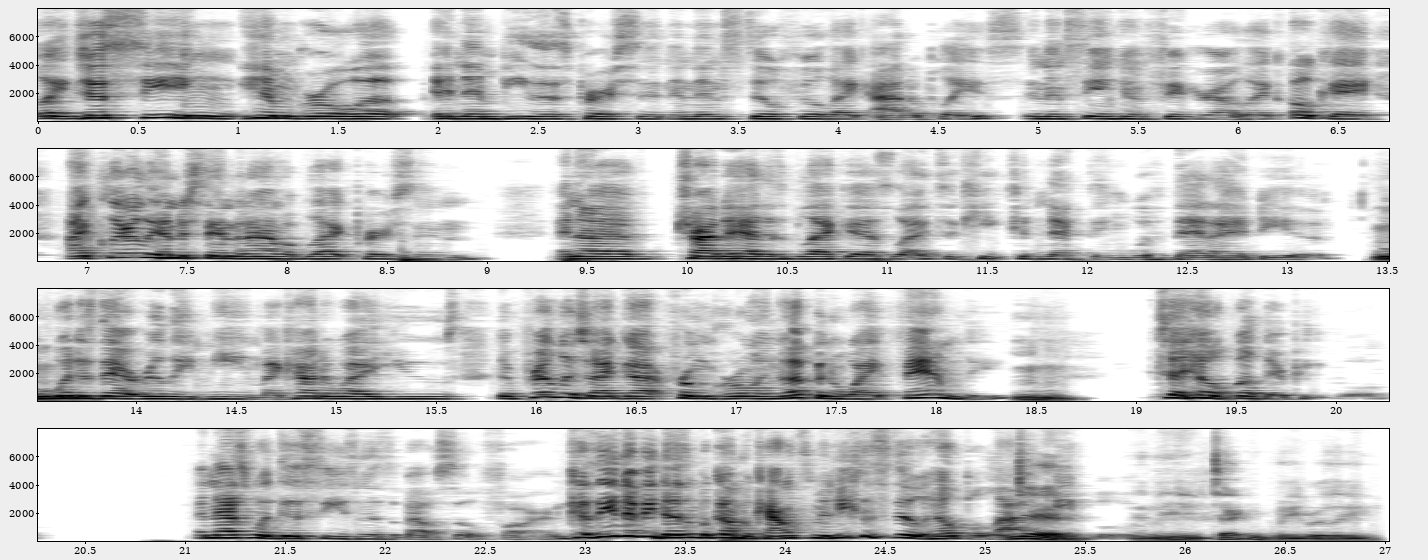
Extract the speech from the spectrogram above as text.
like, just seeing him grow up and then be this person and then still feel like out of place, and then seeing him figure out, like, okay, I clearly understand that I'm a black person, and I've tried to have this black ass life to keep connecting with that idea. But Mhm. what does that really mean? Like, how do I use the privilege I got from growing up in a white family hmm to help other people? And that's what this season is about so far. Because even if he doesn't become a councilman, he can still help a lot Yeah. of people. I mean, technically really.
